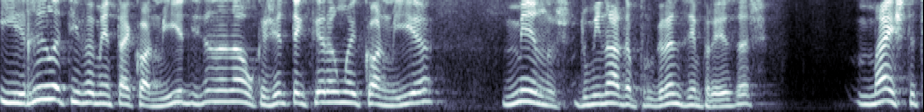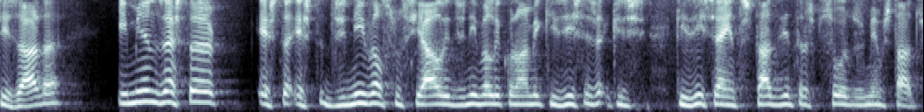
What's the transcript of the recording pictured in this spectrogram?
e relativamente à economia, dizem, não, não, não, o que a gente tem que ter é uma economia menos dominada por grandes empresas, mais estatizada e menos esta, esta, este desnível social e desnível económico que existe, que existe, que existe já entre Estados e entre as pessoas dos mesmos Estados.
